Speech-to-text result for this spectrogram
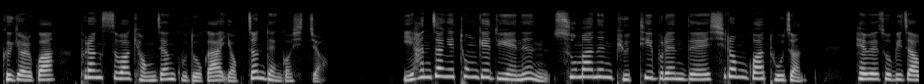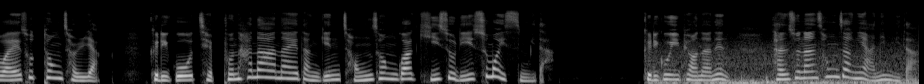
그 결과 프랑스와 경쟁 구도가 역전된 것이죠. 이 한 장의 통계 뒤에는 수많은 뷰티 브랜드의 실험과 도전, 해외 소비자와의 소통 전략, 그리고 제품 하나하나에 담긴 정성과 기술이 숨어 있습니다. 그리고 이 변화는 단순한 성장이 아닙니다.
